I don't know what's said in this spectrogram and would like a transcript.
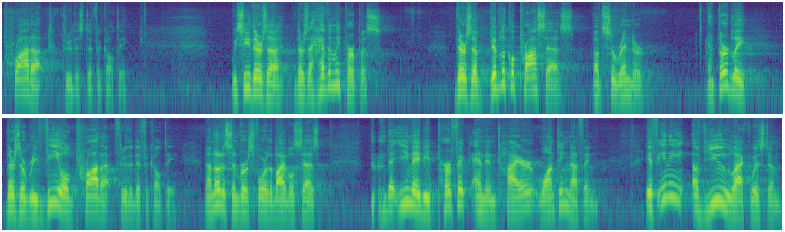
product through this difficulty. We see there's a, there's a heavenly purpose, there's a biblical process of surrender, and thirdly, there's a revealed product through the difficulty. Now, notice in verse 4, the Bible says, that ye may be perfect and entire, wanting nothing. If any of you lack wisdom,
